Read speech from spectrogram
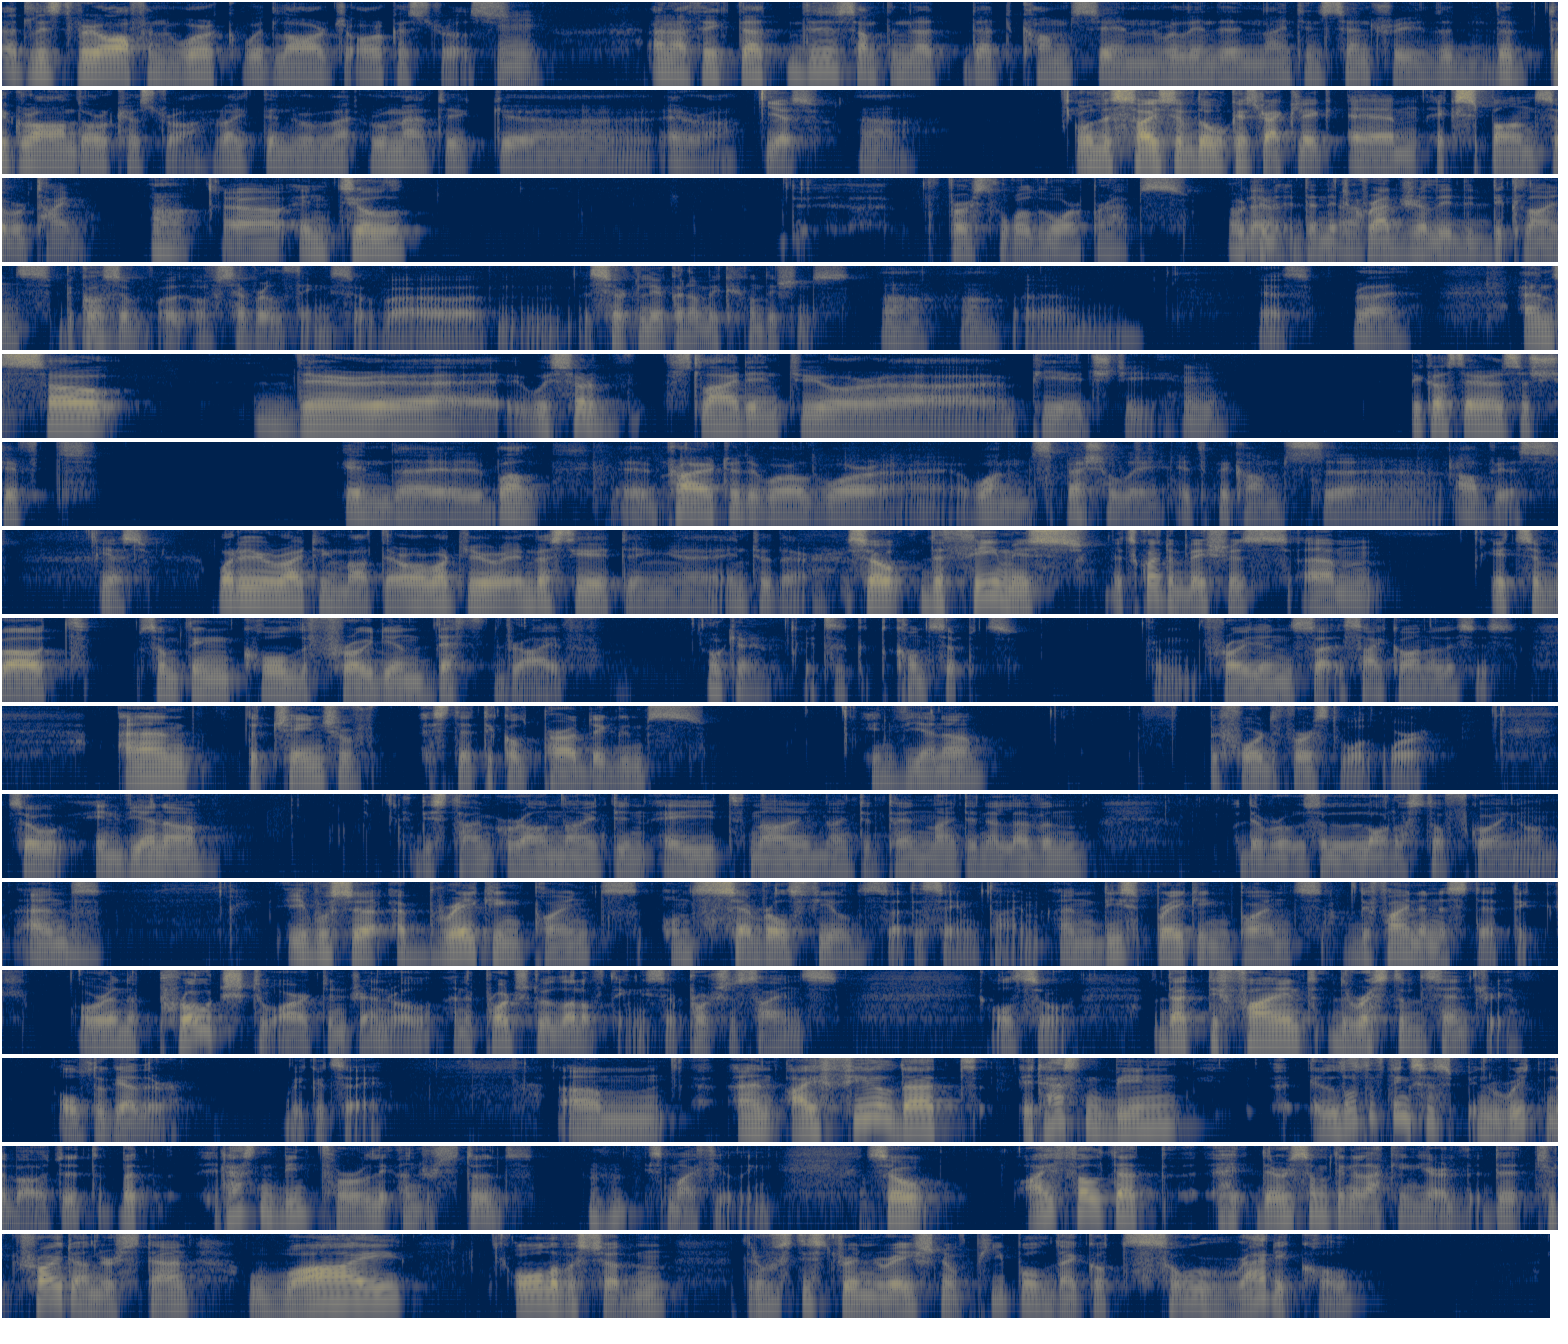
at least very often, work with large orchestras, and I think that this is something that, that comes in really in the 19th century, the the, the grand orchestra, like in the rom- romantic uh, era. Yes. Uh, Well, the size of the orchestra actually um, expands over time uh, uh, until the First World War, perhaps. Okay. Then, then it yeah. gradually de- declines because Uh-huh. of, of several things, of uh, certainly economic conditions. Uh-huh, uh-huh. Um, yes. Right. And so there uh, we sort of slide into your uh, PhD Mm. because there is a shift in the well uh, prior to the World War uh, One, especially it becomes uh, obvious. Yes. What are you writing about there, or what you're investigating uh, into there? So the theme is it's quite ambitious. Um, it's about something called the Freudian death drive. Okay. It's a concept from Freudian psy- psychoanalysis, and the change of aesthetical paradigms in Vienna before the First World War. So in Vienna, this time around 1908, 9, 1910, 1911, there was a lot of stuff going on, and Mm. it was a, a breaking point on several fields at the same time. And these breaking points defined an aesthetic or an approach to art in general, an approach to a lot of things, approach to science also, that defined the rest of the century. altogether, we could say. Um, and I feel that it hasn't been, a lot of things has been written about it, but it hasn't been thoroughly understood, mm-hmm. is my feeling. So I felt that there is something lacking here that, to try to understand why all of a sudden there was this generation of people that got so radical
